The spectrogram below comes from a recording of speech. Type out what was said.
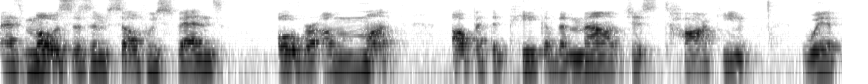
as Moses himself who spends over a month up at the peak of the mount just talking with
